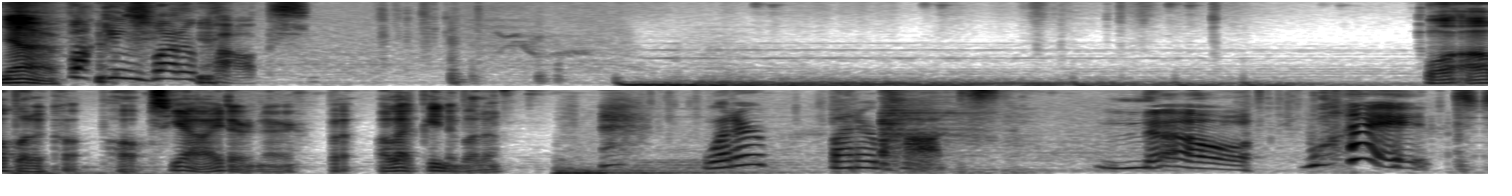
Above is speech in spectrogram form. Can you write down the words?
No. fucking butter pops. What are buttercup pops? Yeah, I don't know, but I like peanut butter. What are butter pops? No, what?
